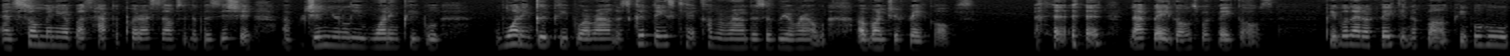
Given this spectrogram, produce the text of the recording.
and so many of us have to put ourselves in the position of genuinely wanting people wanting good people around us good things can't come around us if we're around a bunch of fakos not fagos, but fakos. People that are faking the funk. People who,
